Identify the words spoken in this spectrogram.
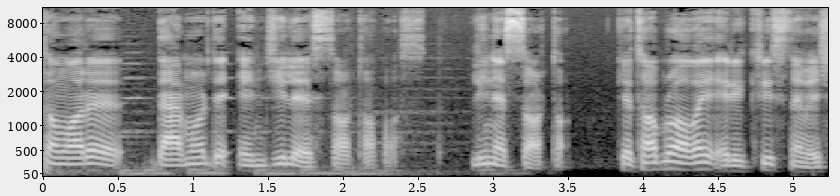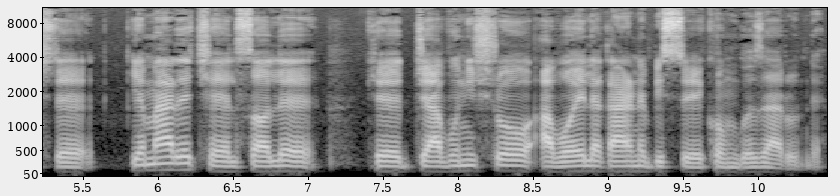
شماره در مورد انجیل استارتاپ است Lean Startup. کتاب رو آقای اریک ریس نوشته. یه مرد چهل ساله که جوونیش رو اوایل قرن 21 گذرونده.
